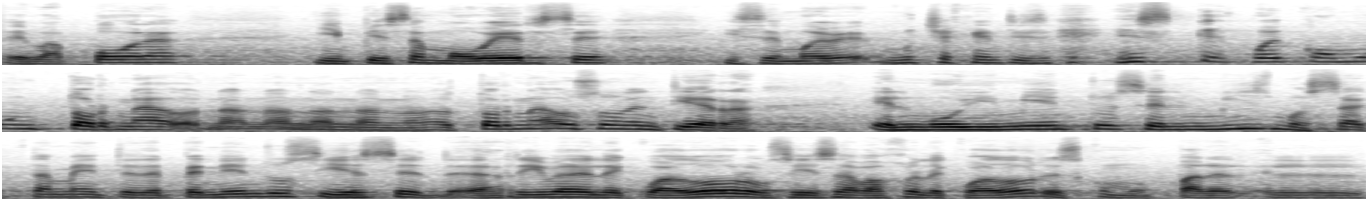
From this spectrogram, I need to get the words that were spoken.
evapora y empieza a moverse y se mueve. Mucha gente dice, es que fue como un tornado. No, no, no, no, no. Tornados son en tierra. El movimiento es el mismo exactamente, dependiendo si es arriba del Ecuador o si es abajo del Ecuador. Es como para el,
